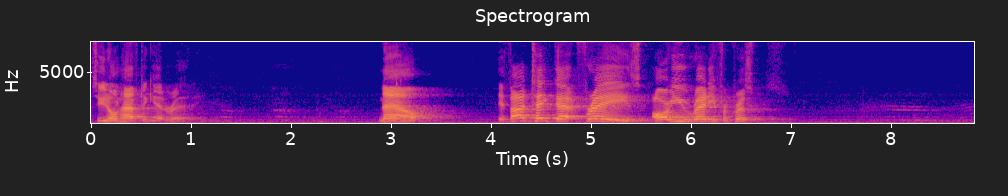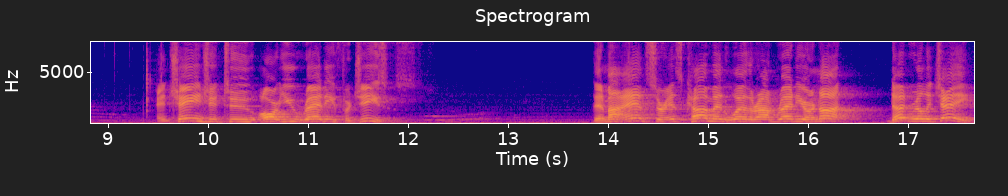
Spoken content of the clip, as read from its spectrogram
so you don't have to get ready. Now, if I take that phrase, are you ready for Christmas? and change it to, Are you ready for Jesus? Then my answer is coming whether I'm ready or not doesn't really change.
